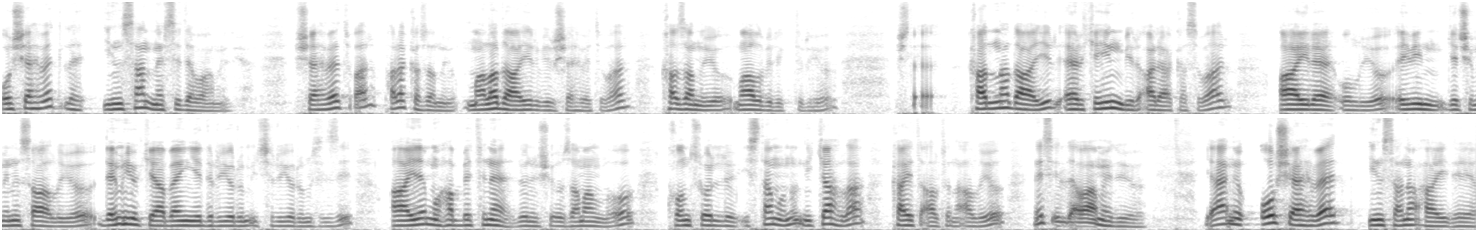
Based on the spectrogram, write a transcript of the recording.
o şehvetle insan nesli devam ediyor. Şehvet var, para kazanıyor. Mala dair bir şehveti var. Kazanıyor, mal biriktiriyor. İşte kadına dair erkeğin bir alakası var. Aile oluyor, evin geçimini sağlıyor. Demiyor ki ya ben yediriyorum, içiriyorum sizi. Aile muhabbetine dönüşüyor zamanla o. Kontrollü İslam onu nikahla kayıt altına alıyor. Nesil devam ediyor. Yani o şehvet insana aileye,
